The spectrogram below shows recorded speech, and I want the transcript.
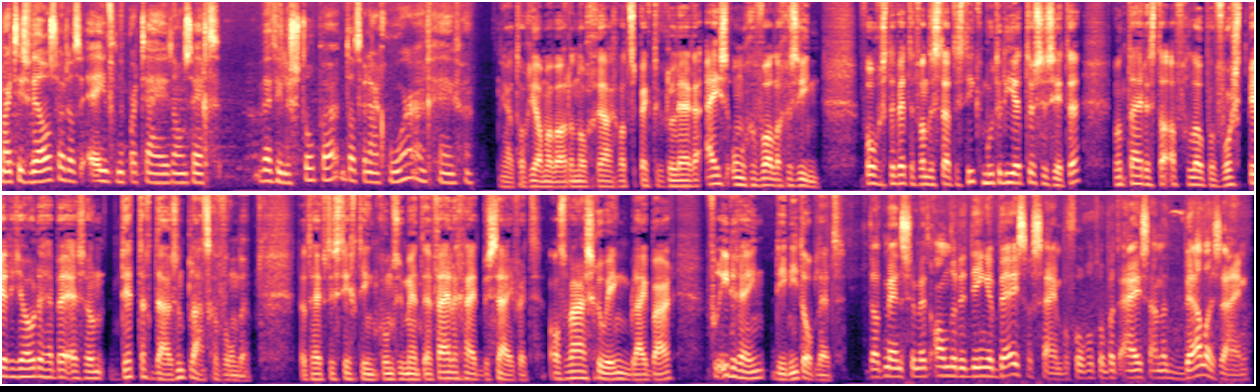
Maar het is wel zo dat een van de partijen dan zegt... wij willen stoppen, dat we daar gehoor aan geven. Ja, toch jammer, we hadden nog graag wat spectaculaire ijsongevallen gezien. Volgens de wetten van de statistiek moeten die ertussen zitten... want tijdens de afgelopen vorstperiode hebben er zo'n 30.000 plaatsgevonden. Dat heeft de Stichting Consument en Veiligheid becijferd. Als waarschuwing, blijkbaar, voor iedereen die niet oplet dat mensen met andere dingen bezig zijn. Bijvoorbeeld op het ijs aan het bellen zijn.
